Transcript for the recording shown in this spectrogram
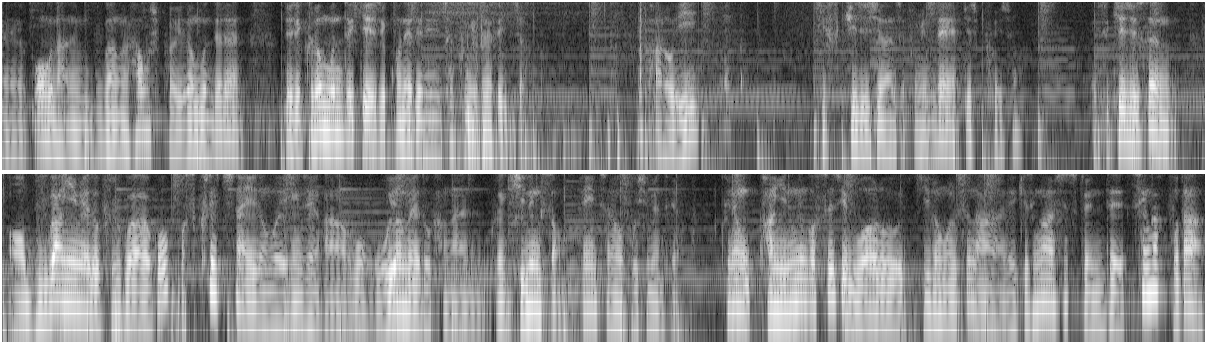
예, 꼭 나는 무광을 하고 싶어요 이런 분들은 또 이제 그런 분들께 이제 권해드리는 제품이 그래서 있죠. 바로 이 익스퀴짓이라는 제품인데 익스퀴짓 보이죠? 익스퀴짓은 어, 무광임에도 불구하고 뭐 스크래치나 이런 거에 굉장히 강하고 오염에도 강한 그런 기능성 페인트라고 보시면 돼요. 그냥 광 있는 거 쓰지 뭐하러 이런 걸 쓰나 이렇게 생각하실 수도 있는데 생각보다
